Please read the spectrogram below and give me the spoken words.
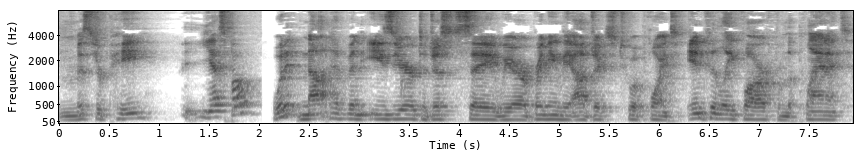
Mr. P, Yes, Bo? Would it not have been easier to just say we are bringing the object to a point infinitely far from the planet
